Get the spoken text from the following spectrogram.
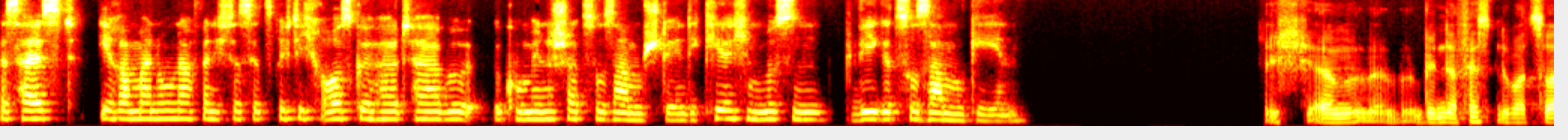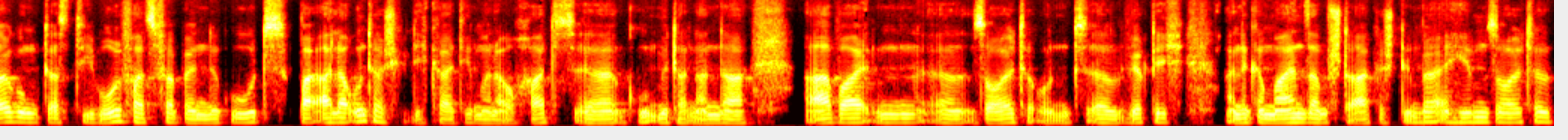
Das heißt, Ihrer Meinung nach, wenn ich das jetzt richtig rausgehört habe, ökumenischer Zusammenstehen. Die Kirchen müssen Wege zusammengehen. Ich ähm, bin der festen Überzeugung, dass die Wohlfahrtsverbände gut, bei aller Unterschiedlichkeit, die man auch hat, äh, gut miteinander arbeiten äh, sollte und äh, wirklich eine gemeinsam starke Stimme erheben sollte.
